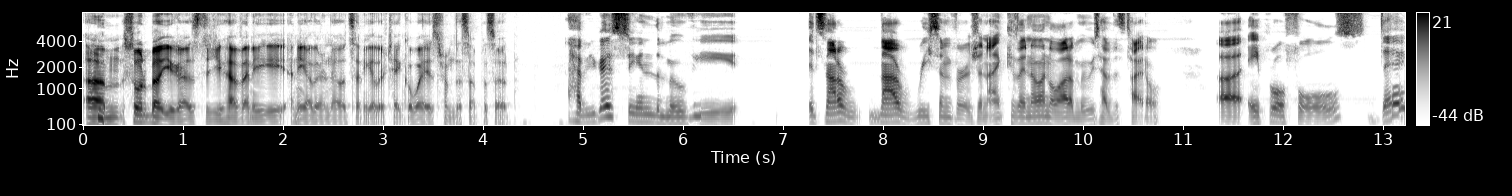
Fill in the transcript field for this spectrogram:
Um, so what about you guys? Did you have any any other notes, any other takeaways from this episode? Have you guys seen the movie? It's not a not a recent version, I because I know in a lot of movies have this title. Uh, April Fool's Day.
